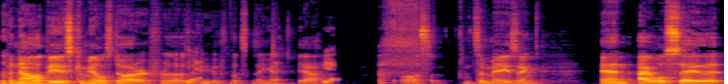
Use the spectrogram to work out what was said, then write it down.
Penelope is Camille's daughter. For those yeah. of you listening, yeah, yeah, awesome. It's amazing, and I will say that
